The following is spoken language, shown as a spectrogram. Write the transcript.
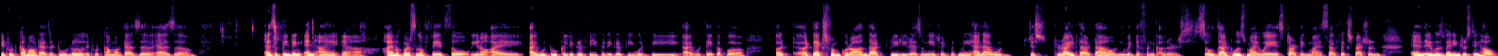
It would come out as a doodle. It would come out as a as a as a painting. And i uh, i'm a person of faith. So you know i i would do calligraphy. Calligraphy would be i would take up a a, a text from quran that really resonated with me. And i would just write that down with different colors. So that was my way starting my self-expression. And it was very interesting how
